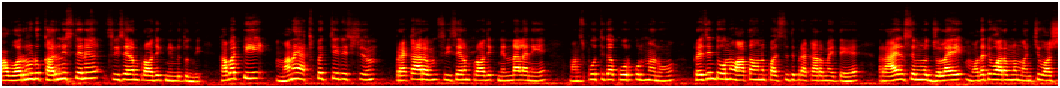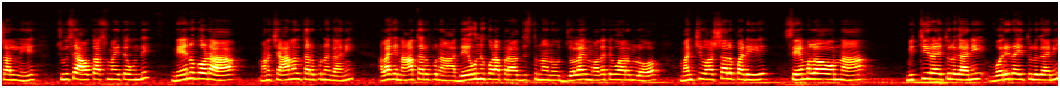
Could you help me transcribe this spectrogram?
ఆ వరుణుడు కరుణిస్తేనే శ్రీశైలం ప్రాజెక్ట్ నిండుతుంది. కాబట్టి మన ఎక్స్పెక్టేషన్ ప్రకారం శ్రీశైలం ప్రాజెక్ట్ నిండాలని మనస్ఫూర్తిగా కోరుకుంటున్నాను. ప్రజెంట్ ఉన్న వాతావరణ పరిస్థితి ప్రకారం అయితే రాయలసీమలో జులై మొదటి వారంలో మంచి వర్షాలని చూసే అవకాశం అయితే ఉంది. నేను కూడా మన ఛానల్ తరపున కానీ అలాగే నా తరపున ఆ దేవుణ్ణి కూడా ప్రార్థిస్తున్నాను. జూలై మొదటి వారంలో మంచి వర్షాలు పడి సీమలో ఉన్న మిర్చి రైతులు కానీ వరి రైతులు కానీ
